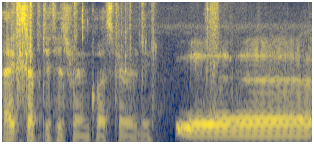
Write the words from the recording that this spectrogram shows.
I accepted his friend request already. Yeah.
